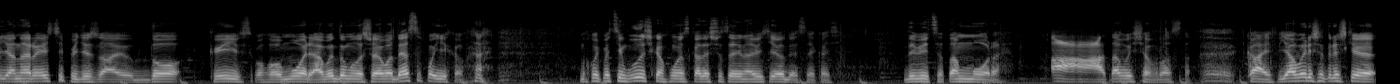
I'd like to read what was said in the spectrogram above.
Я нарешті під'їжджаю до Київського моря. А ви думали, що я в Одесу поїхав? Ну, хоч по цим вуличкам можна сказати, що це навіть і Одеса якась. Дивіться, там море. А, та ви що просто. Кайф. Я вирішив трішки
